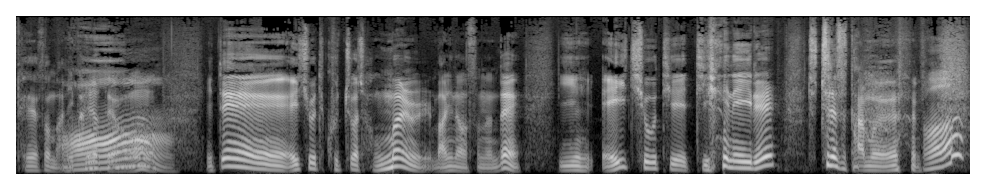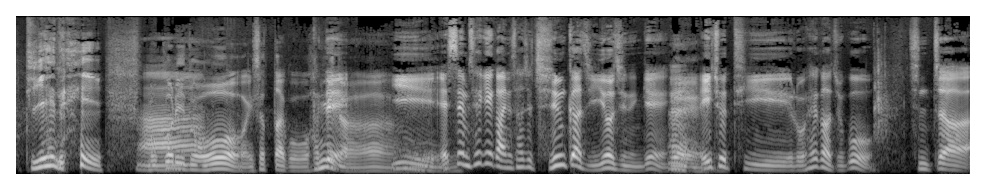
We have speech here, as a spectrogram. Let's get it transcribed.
돼서 많이 팔렸대요. 이때 H.O.T 굿즈가 정말 많이 나왔었는데 이 H.O.T의 DNA를 추출해서 담은 어? DNA 아. 목걸이도 있었다고 근데 합니다. 이 음. SM 세계관이 사실 지금까지 이어지는 게 네. H.O.T로 해가지고 진짜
